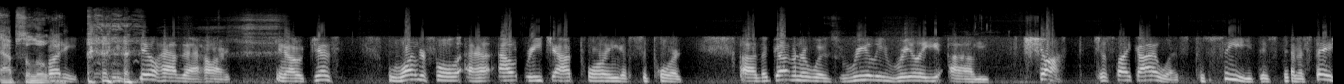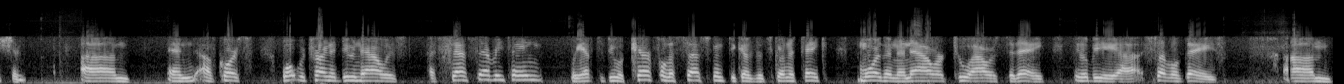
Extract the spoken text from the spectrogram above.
Absolutely, buddy. we still have that heart. You know, just wonderful uh, outreach, outpouring of support. Uh, the governor was really, really um, shocked, just like I was, to see this devastation. Um, and of course, what we're trying to do now is assess everything. We have to do a careful assessment because it's going to take more than an hour, two hours today. It'll be uh, several days. Um,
